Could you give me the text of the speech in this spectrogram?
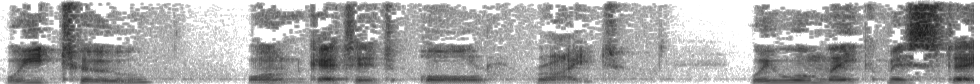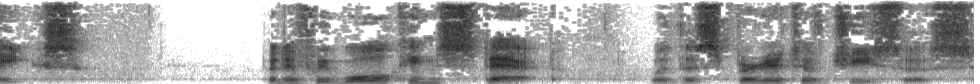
We too won't get it all right. We will make mistakes. But if we walk in step with the Spirit of Jesus,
